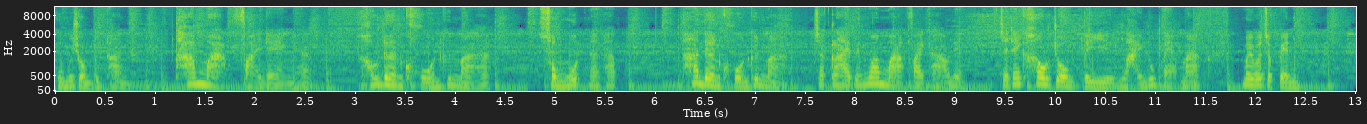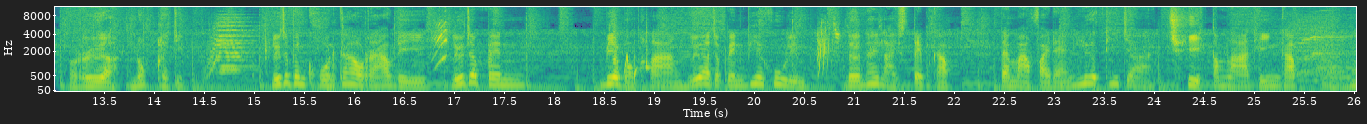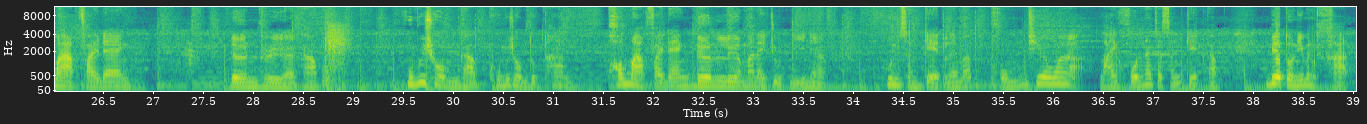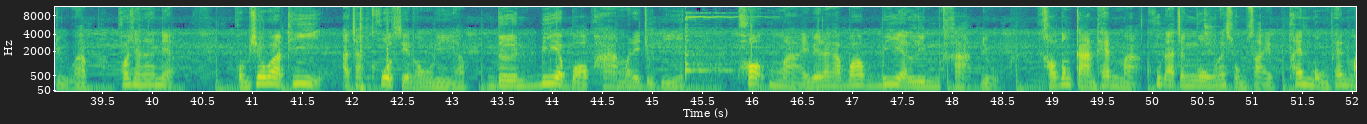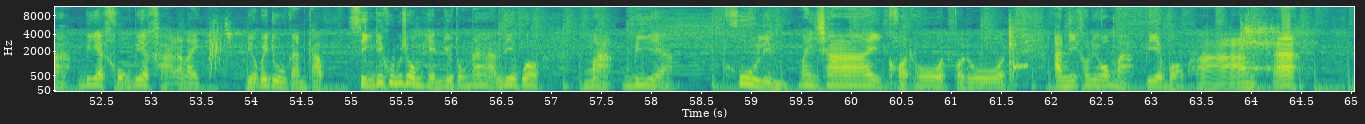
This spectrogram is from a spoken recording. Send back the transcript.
คุณผู้ชมทุกท่าน ถ้าหมากฝ่ายแดงเนี่ยฮะเขาเดินโคนขึ้นมาฮะสมมุตินะครับ ถ้าเดินโคนขึ้นมา จะกลายเป็นว่าหมากฝ่ายขาวเนี่ยจะได้เข้าโจมตีหลายรูปแบบมาก ไม่ว่าจะเป็นเรือนกกระจิบ หรือจะเป็นโคนก้าวร้าวดี หรือจะเป็นเบี้ยบ่อพลาง หรืออาจจะเป็นเบี้ยคู่ริม เดินได้หลายสเต็ปครับ แต่หมากไฟแดงเลือกที่จะฉีกตำราทิ้งครับ หมากไฟแดงเดินเรือครับ คุณผู้ชมครับคุณผู้ชมทุกท่านพอหมากไฟแดงเดินเรือมาในจุดนี้เนี่ยคุณสังเกตอะไรไหมผมเชื่อว่าหลายคนน่าจะสังเกตครับ เบี้ยตัวนี้มันขาดอยู่ครับ เพราะฉะนั้นเนี่ยผมเชื่อว่าที่อาจารย์โคตรเซียนองรีครับเดินเบี้ยบ่อพางมาในจุดนี้ เพราะหมายไว้แล้วครับว่าเบี้ยริมขาดอยู่ เขาต้องการแท่นหมากคุณอาจจะงงและสงสัยแท่นมงแท่นหมากเบี้ยโคงเบี้ยขาดอะไร เดี๋ยวไปดูกันครับ สิ่งที่คุณผู้ชมเห็นอยู่ตรงหน้า เรียกว่าหมากเบี้ย คู่ริมไม่ใช่ ขอโทษ ขอโทษ อันนี้เขาเรียกว่าหมากเบี้ยบ่อพลางอะ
